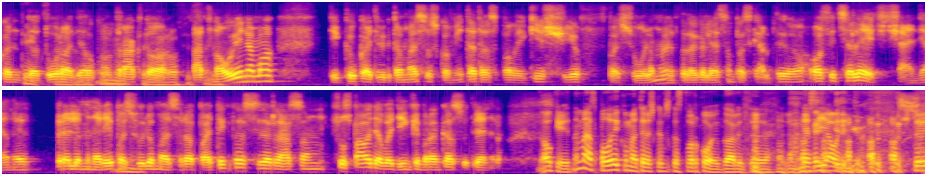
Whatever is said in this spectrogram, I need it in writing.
kandidatūrą dėl kontrakto atnaujinimo. Tikiu, kad vykdomasis komitetas palaikys šį pasiūlymą ir tada galėsim paskelbti oficialiai. Šiandienai preliminariai pasiūlymas yra patiktas ir esam suspaudę, vadinkim, rankas su treneriu. Ok, na mes palaikome, tai reiškia viskas tvarkoju, galite nesijaudinti. tai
